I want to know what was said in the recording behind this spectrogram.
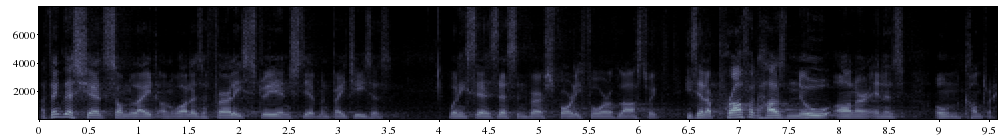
I think this sheds some light on what is a fairly strange statement by Jesus when he says this in verse 44 of last week. He said, A prophet has no honor in his own country.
